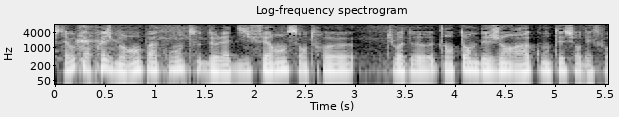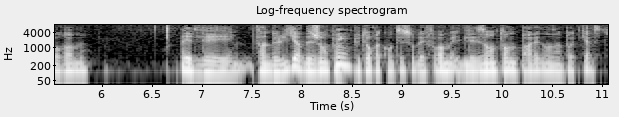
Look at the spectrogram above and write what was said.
Je t'avoue qu'après, je me rends pas compte de la différence entre, tu vois, de- d'entendre des gens raconter sur des forums et de les, enfin, de lire des gens plutôt raconter sur des forums et de les entendre parler dans un podcast.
